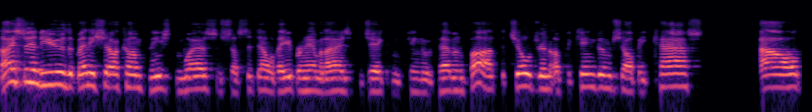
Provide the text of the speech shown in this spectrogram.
I say unto you that many shall come from east and west and shall sit down with Abraham and Isaac and Jacob in the kingdom of heaven, but the children of the kingdom shall be cast out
